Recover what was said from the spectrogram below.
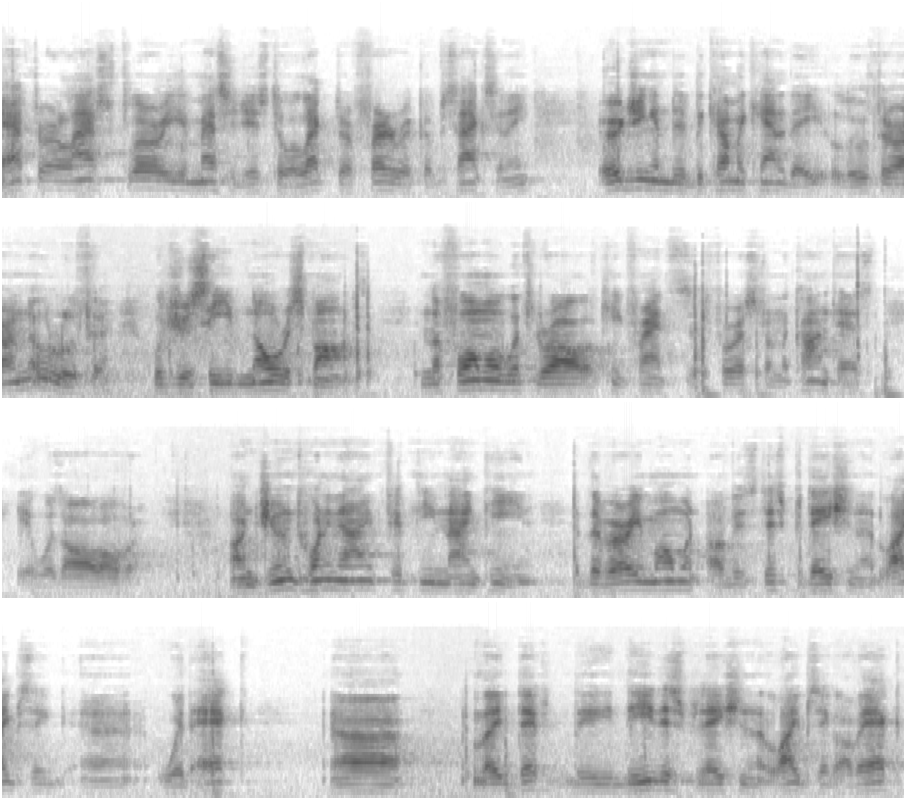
After a last flurry of messages to Elector Frederick of Saxony, urging him to become a candidate, Luther or no Luther, which received no response. In the formal withdrawal of King Francis I from the contest, it was all over. On June 29, 1519, at the very moment of his disputation at Leipzig uh, with Eck, uh, the, the, disputation at Leipzig of Eck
